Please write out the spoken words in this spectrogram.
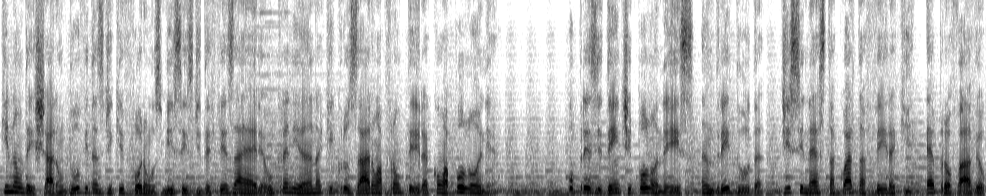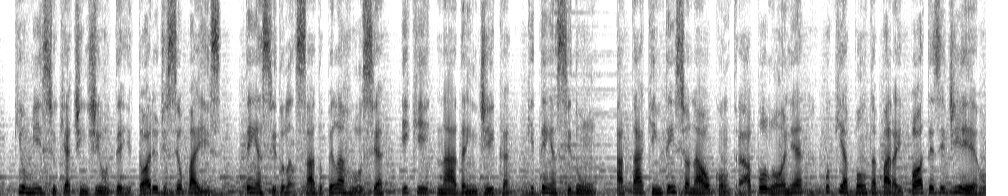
que não deixaram dúvidas de que foram os mísseis de defesa aérea ucraniana que cruzaram a fronteira com a Polônia. O presidente polonês, Andrzej Duda, disse nesta quarta-feira que é provável que o míssil que atingiu o território de seu país tenha sido lançado pela Rússia e que nada indica que tenha sido um ataque intencional contra a Polônia, o que aponta para a hipótese de erro,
